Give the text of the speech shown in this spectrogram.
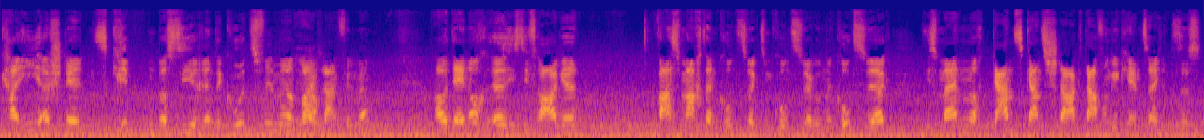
KI erstellten Skripten basierende Kurzfilme und Ja. bald Langfilme. Aber dennoch äh, ist die Frage, was macht ein Kunstwerk zum Kunstwerk? Und ein Kunstwerk ist meiner Meinung nach ganz, ganz stark davon gekennzeichnet, dass es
